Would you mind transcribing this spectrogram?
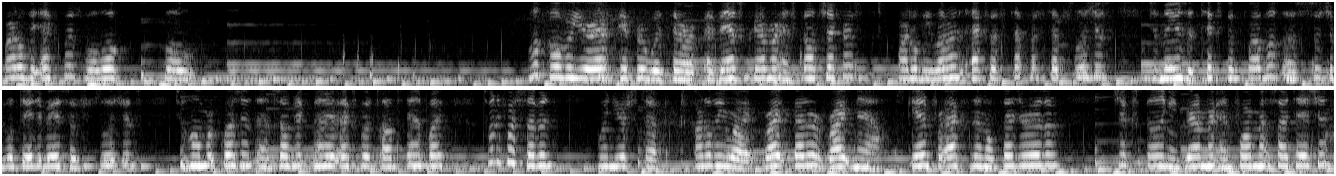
Bartleby experts will look, will look over your paper with their advanced grammar and spell checkers. Bartleby Learn access step-by-step solutions to millions of textbook problems, a searchable database of solutions to homework questions, and subject matter experts on standby 24/7 when you're stuck. Bartleby Write. Write better, right now. Scan for accidental plagiarism. Check spelling and grammar and format citations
